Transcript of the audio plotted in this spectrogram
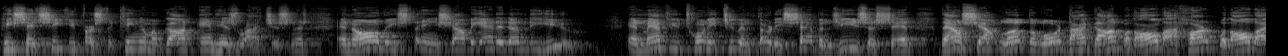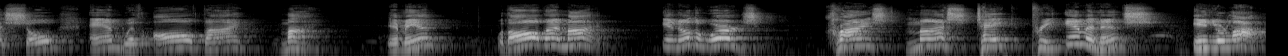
He said, Seek ye first the kingdom of God and his righteousness, and all these things shall be added unto you. In Matthew 22 and 37, Jesus said, Thou shalt love the Lord thy God with all thy heart, with all thy soul, and with all thy mind. Amen? With all thy mind. In other words, Christ must take preeminence in your life.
